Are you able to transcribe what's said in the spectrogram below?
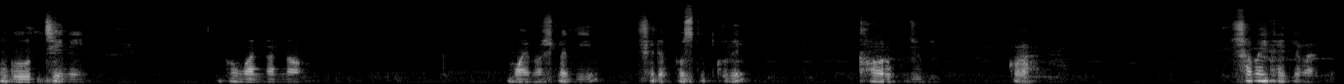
গুড়, চিনি এবং অন্যান্য ময় মশলা দিয়ে সেটা প্রস্তুত করে খাওয়ার উপযোগী করা হবে। সবাই খাইতে পারবে।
